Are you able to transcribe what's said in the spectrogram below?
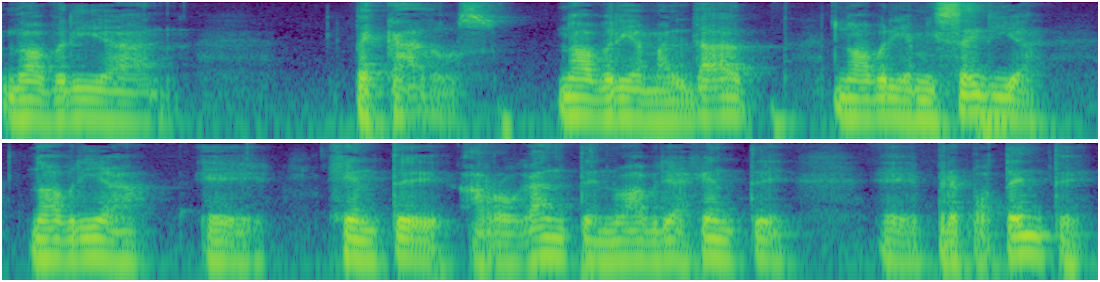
no habrían pecados, no habría maldad, no habría miseria, no habría eh, gente arrogante, no habría gente eh, prepotente,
